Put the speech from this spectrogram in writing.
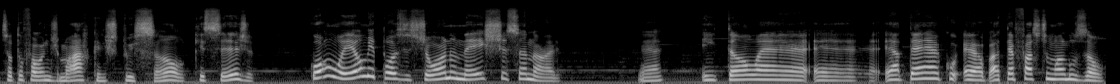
se eu estou falando de marca, instituição, que seja, como eu me posiciono neste cenário, né? Então é, é, é até é, até faço uma alusão.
